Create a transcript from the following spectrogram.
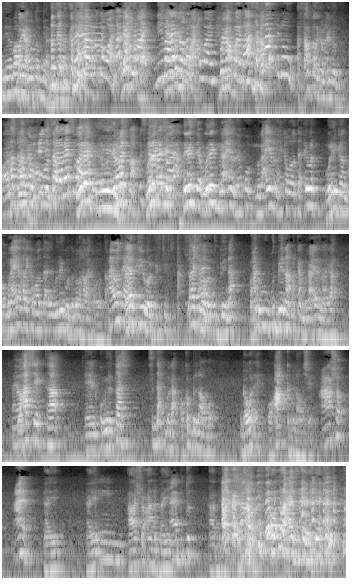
wareeg magayada magacyada waay ka wadataa ewer wareegan oo magacyada hale ka wadataa wareeg waddamada hal ka wadatayaabtii waa fifty su'aasha waana gudbeynaa waxaan ugu gudbeynaa markaa magacyada naagaha waxaa sheegtaa kumiritash saddex magac oo ka bilaawdo gabadh eh oo caaq ka bilaawdo sheeg caasho canab haye haye caasho canab haye caabito caabito oo ku raaxaysatee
